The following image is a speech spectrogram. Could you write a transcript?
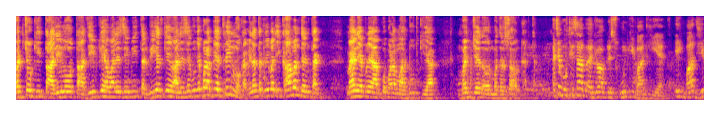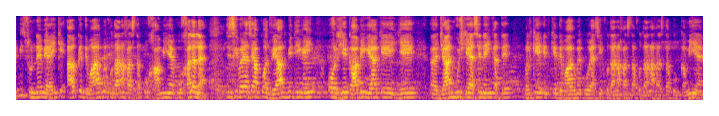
बच्चों की तालीम और तदीब के हवाले से भी, तरबियत के हवाले से मुझे बड़ा बेहतरीन मौका मिला, तकरीबन इक्यावन दिन तक मैंने अपने आप को बड़ा महदूद किया, मस्जिद और मदरसा और घर तक। अच्छा मुफ्ती साहब, जो आपने सुकून की बात की है, एक बात ये भी सुनने में आई कि आपके दिमाग में खुदा न खास्ता को खामी है को खलल है, जिसकी वजह से आपको अद्वियात भी दी गई और ये कहा भी गया कि ये जानबूझ के ऐसे नहीं करते। बल्कि इनके दिमाग में कोई ऐसी खुदा न खास्ता, खुदा न खास्ता कोई कमी है,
